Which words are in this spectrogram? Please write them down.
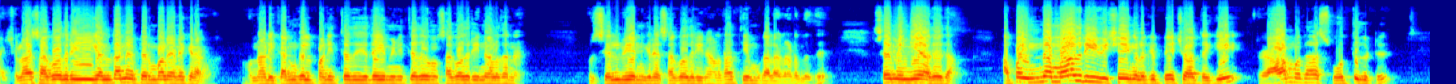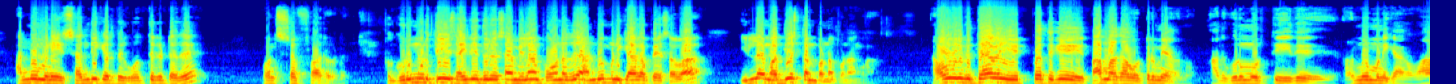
ஆக்சுவலாக சகோதரிகள் தானே பெரும்பாலும் இணைக்கிறாங்க. முன்னாடி கண்கள் பணித்தது இதயம் இனித்ததும் சகோதரினால தானே. ஒரு செல்வி என்கிற சகோதரினால தான் திமுகவில் நடந்தது. சேம் இங்கேயும் அதே தான் அப்போ இந்த மாதிரி விஷயங்களுக்கு பேச்சுவார்த்தைக்கு ராமதாஸ் ஒத்துக்கிட்டு அன்புமணி சந்திக்கிறதுக்கு ஒத்துக்கிட்டது ஒன் ஸ்டெப் ஃபார்வர்டு இப்போ குருமூர்த்தி சைதை துரைசாமி எல்லாம் போனது அன்புமணிக்காக பேசவா? இல்லை மத்தியஸ்தம் பண்ண போனாங்களா? அவங்களுக்கு தேவை இப்போதைக்கு பாமக ஒற்றுமையாகணும். அது குருமூர்த்தி இது அன்புமணிக்காகவா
